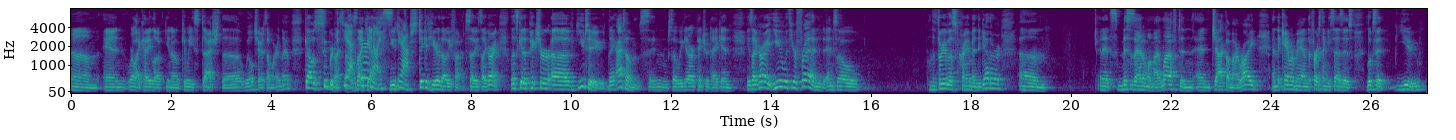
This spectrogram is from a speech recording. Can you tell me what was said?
um, and we're like, hey, look, you know, can we stash the wheelchair somewhere? And the guy was super nice. about it. Yeah, He's like, very yeah, nice. You Yeah. stick it here, that'll be fine. So he's like, all right, let's get a picture of you two, the atoms. And so we get our picture taken. He's like, all right, you with your friend. And so the three of us cram in together. Um, and it's Mrs. Adam on my left and, and Jack on my right. And the cameraman, the first thing he says is, looks at you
